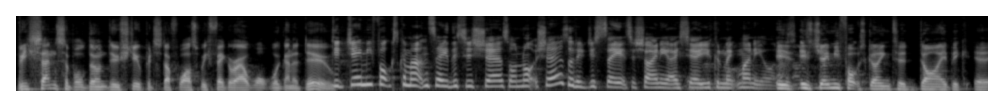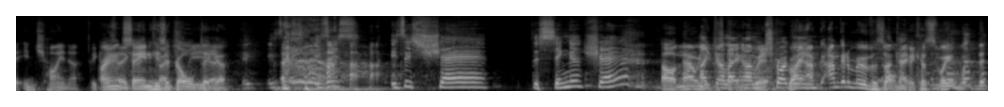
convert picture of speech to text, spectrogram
be sensible, don't do stupid stuff whilst we figure out what we're going to do. Did Jamie Foxx come out and say this is shares or not shares, or did he just say it's a shiny ICO you can make money on? Is, is Jamie Foxx going to die bec- uh, in China? I ain't saying he's to a gold actually, uh, digger. Is this, is this is this Cher the singer share? Oh, now you're Like, just like, getting I'm weird. struggling- Right, I'm, I'm going to move us on Okay. because we, we, th-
